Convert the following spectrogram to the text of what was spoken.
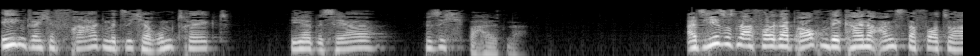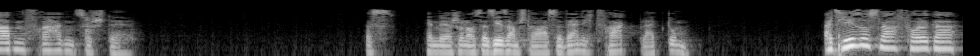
irgendwelche Fragen mit sich herumträgt, die er bisher für sich behalten hat. Als Jesus-Nachfolger brauchen wir keine Angst davor zu haben, Fragen zu stellen. Das kennen wir ja schon aus der Sesamstraße. Wer nicht fragt, bleibt dumm. Als Jesus-Nachfolger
